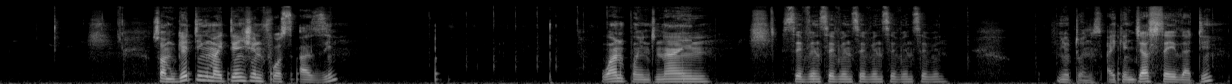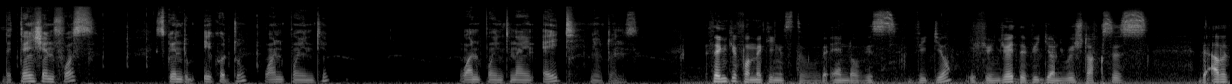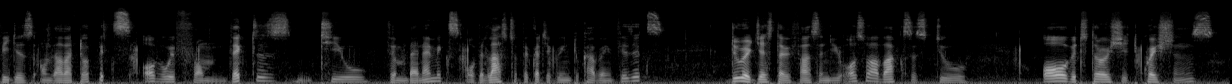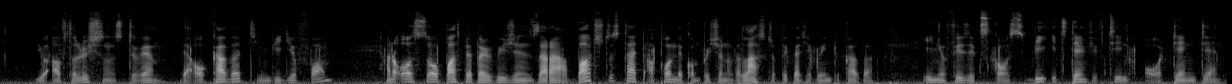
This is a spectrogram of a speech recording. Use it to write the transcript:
So I'm getting my tension force as 1.977777 newtons I can just say that eh, the tension force is going to be equal to 1.1.98 newtons Thank you for making it to the end of this video. If you enjoyed the video and wish to access the other videos on the other topics, all the way from vectors to thermodynamics or the last topic that you're going to cover in physics, do register with us and you also have access to all the tutorial sheet questions. You have solutions to them. They're all covered in video form and also past paper revisions that are about to start upon the completion of the last topic that you're going to cover in your physics course, be it 1015 or 1010.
